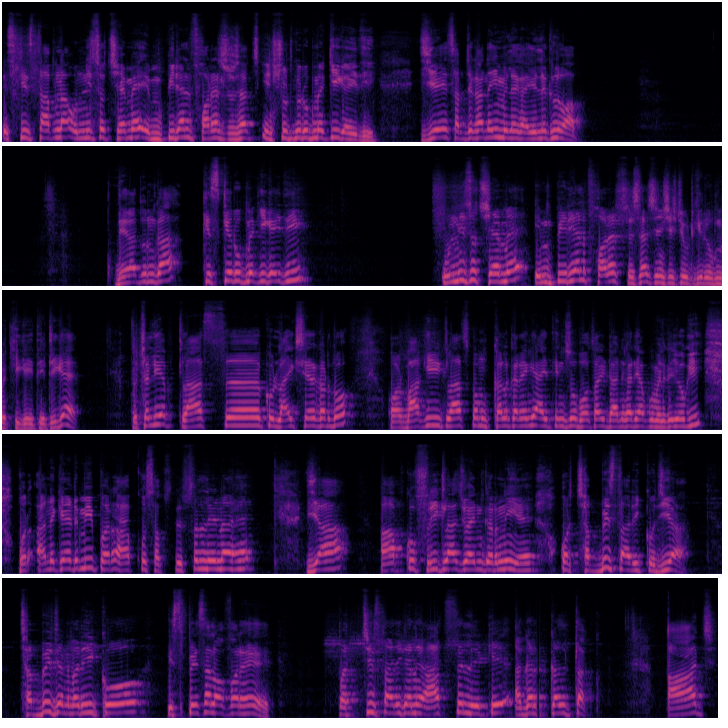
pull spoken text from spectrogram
इसकी स्थापना 1906 में इंपीरियल फॉरेस्ट रिसर्च इंस्टीट्यूट के रूप में की गई थी। ये सब जगह नहीं मिलेगा, ये लिख लो आप। देहरादून का किसके रूप में की गई थी? 1906 में इंपीरियल फॉरेस्ट रिसर्च इंस्टीट्यूट के रूप में की गई थी, ठीक है? तो चलिए अब क्लास को लाइक शेयर कर दो और बाकी क्लास को हम कल करेंगे। आई थिंक सो बहुत सारी जानकारी आपको मिल गई होगी। और अन पर आपको सब्सक्रिप्शन लेना है या आपको फ्री क्लास ज्वाइन करनी है और 26 तारीख को, जी हाँ छब्बीस जनवरी को स्पेशल ऑफ़र है। 25 तारीख यानी आज से लेके अगर कल तक, आज,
